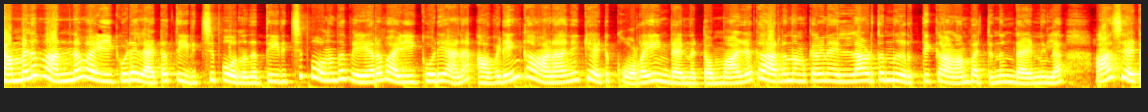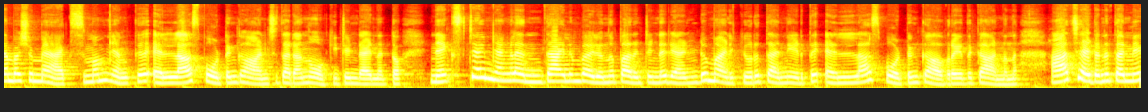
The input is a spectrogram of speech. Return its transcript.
നമ്മൾ വന്ന വഴി കൂടെ അല്ല കേട്ടോ തിരിച്ചു പോകുന്നത്. തിരിച്ചു പോകുന്നത് വേറെ വഴി കൂടെയാണ്. അവിടെയും കാണാനൊക്കെ ആയിട്ട് കുറേ ഉണ്ടായിരുന്നു കേട്ടോ. മഴ കാരണം നമുക്കങ്ങനെ എല്ലായിടത്തും നിർത്തി കാണാൻ പറ്റുന്നുണ്ടായിരുന്നില്ല. ആ ചേട്ടൻ പക്ഷെ മാക്സിമം ഞങ്ങൾക്ക് എല്ലാ സ്പോട്ടും കാണിച്ചു തരാൻ നോക്കിയിട്ടുണ്ടായിരുന്നു കേട്ടോ. നെക്സ്റ്റ് ടൈം ഞങ്ങൾ എന്തായാലും വരുമെന്ന് പറഞ്ഞിട്ടുണ്ട്. രണ്ട് മണിക്കൂർ തന്നെ എടുത്ത് എല്ലാ സ്പോട്ടും കവർ ചെയ്ത് കാണണമെന്ന് ആ ചേട്ടനെ തന്നെ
